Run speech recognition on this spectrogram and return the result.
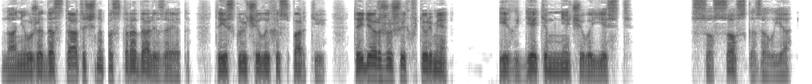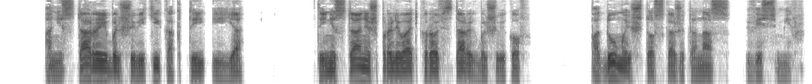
но они уже достаточно пострадали за это. Ты исключил их из партии, ты держишь их в тюрьме, их детям нечего есть. — Сосо, — сказал я, — они старые большевики, как ты и я. Ты не станешь проливать кровь старых большевиков. Подумай, что скажет о нас весь мир.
